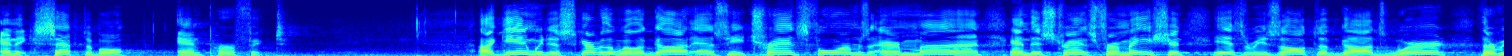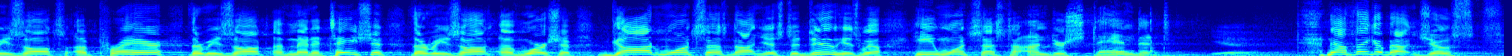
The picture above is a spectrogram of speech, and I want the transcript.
and acceptable and perfect. Again, we discover the will of God as He transforms our mind. And this transformation is the result of God's Word, the result of prayer, the result of meditation, the result of worship. God wants us not just to do His will, He wants us to understand it. Yeah. Now, think about Joseph.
